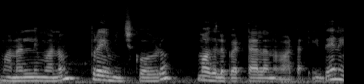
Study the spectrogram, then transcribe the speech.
మనల్ని మనం ప్రేమించుకోవడం మొదలు పెట్టాలన్నమాట ఇదే నేను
